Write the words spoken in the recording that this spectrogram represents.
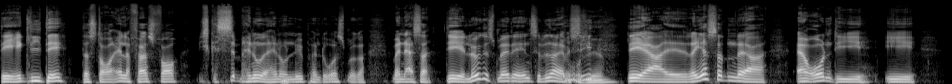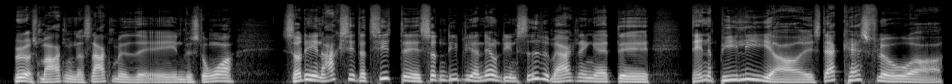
Det er ikke lige det, der står allerførst for. Vi skal simpelthen ud og have nogle nye Pandora-smykker. Men altså, det er lykkedes med det indtil videre. Jeg vil sige, det er, øh, når jeg sådan er, er rundt i, i børsmarken og snakker med øh, investorer, så er det en aktie, der tit øh, sådan lige bliver nævnt i en sidebemærkning, at øh, den er billig og øh, stærk cashflow, og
